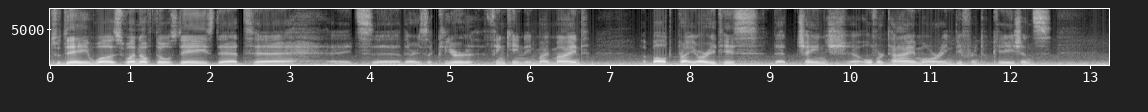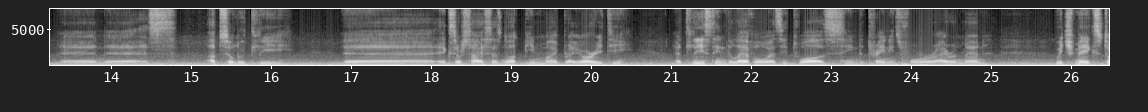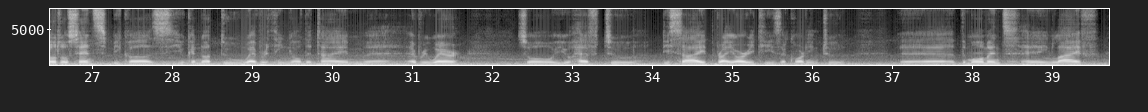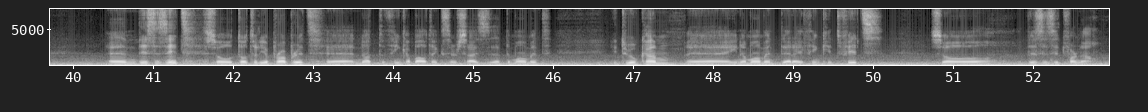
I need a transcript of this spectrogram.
Today was one of those days that uh, it's uh, there is a clear thinking in my mind about priorities that change uh, over time or in different occasions, and uh, absolutely uh, exercise has not been my priority, at least in the level as it was in the trainings for Ironman which makes total sense because you cannot do everything all the time, uh, everywhere. So you have to decide priorities according to uh, the moment uh, in life. And this is it. So, totally appropriate uh, not to think about exercises at the moment. It will come uh, in a moment that I think it fits. So, this is it for now.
